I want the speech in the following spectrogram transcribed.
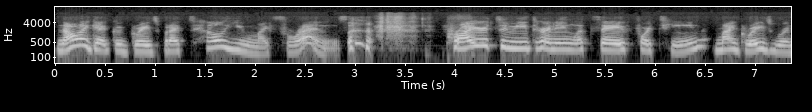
now I get good grades, but I tell you, my friends, prior to me turning, let's say 14, my grades were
